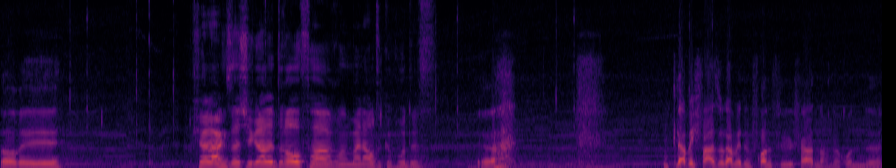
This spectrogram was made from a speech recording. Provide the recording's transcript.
Sorry. Ich hatte Angst, dass ich hier gerade drauf fahre und mein Auto kaputt ist. Ja. Ich glaube, ich fahre sogar mit dem Frontflügelschaden noch eine Runde.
